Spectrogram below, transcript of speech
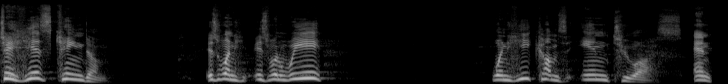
to his kingdom is when, is when we when he comes into us. And,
